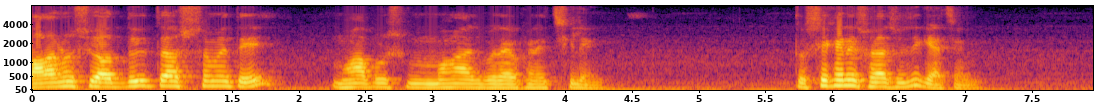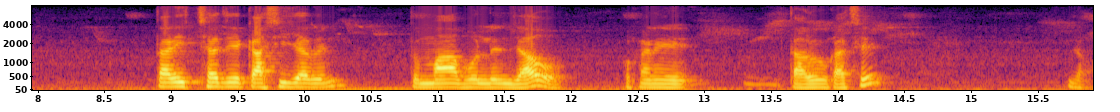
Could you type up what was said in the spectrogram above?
বারাণসী অদ্বৈত আশ্রমেতে মহাপুরুষ মহারাজ বোধহয় ওখানে ছিলেন। তো সেখানে সোজাসুজি গেছেন। তার ইচ্ছা যে কাশি যাবেন, তো মা বললেন, যাও, ওখানে তারও কাছে যাও।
